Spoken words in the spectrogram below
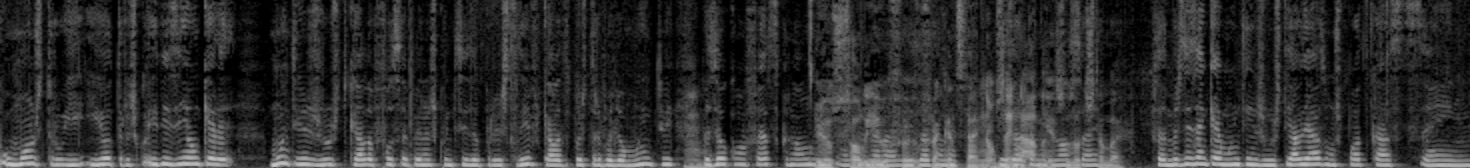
o monstro e, e outras coisas. E diziam que era muito injusto que ela fosse apenas conhecida por este livro, que ela depois trabalhou muito, e- mas eu confesso que não. Eu só li o. Frankenstein. Não sei nada. Não os outros sei. também. Portanto, mas dizem que é muito injusto. E, aliás, uns podcasts em,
